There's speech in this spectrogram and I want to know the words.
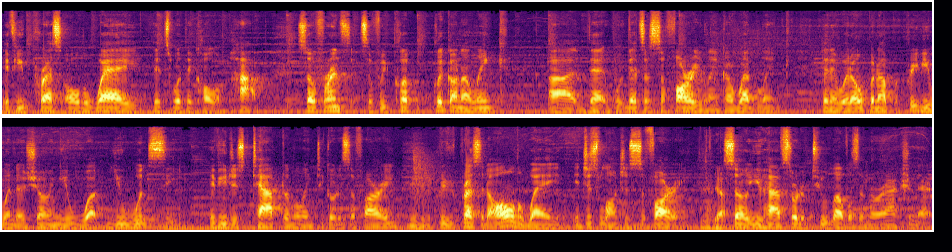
If you press all the way, it's what they call a pop. So for instance, if we click click on a link uh, that that's a Safari link, a web link, then it would open up a preview window showing you what you would see if you just tapped on the link to go to Safari. But if you press it all the way, it just launches Safari. Yeah. So you have sort of two levels of interaction there.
